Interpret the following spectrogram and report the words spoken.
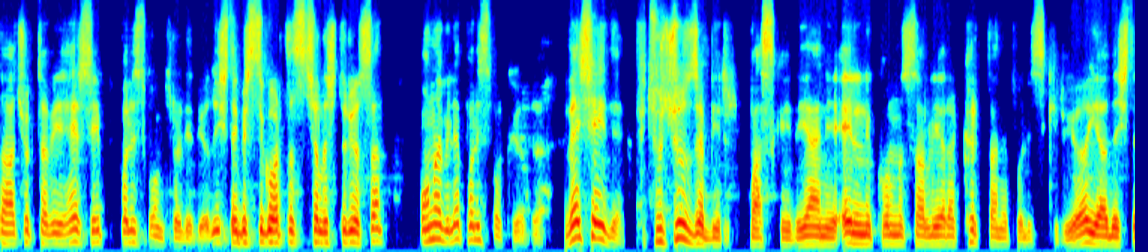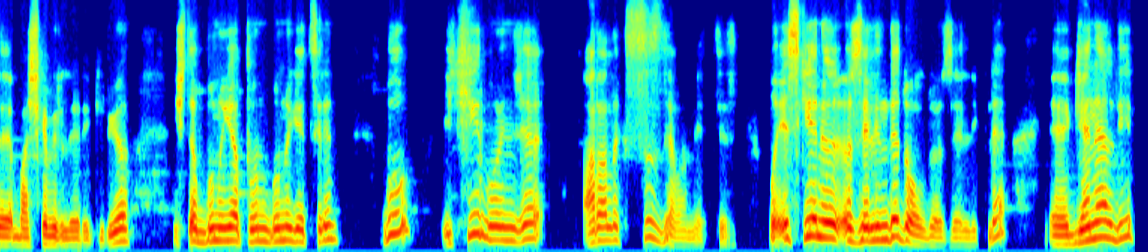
Daha çok tabii her şey polis kontrol ediyordu. İşte bir sigortası çalıştırıyorsan ona bile polis bakıyordu. Ve şeydi, fütursuzca bir baskıydı. Yani elini kolunu sallayarak 40 tane polis giriyor ya da işte başka birileri giriyor. İşte bunu yapın, bunu getirin. Bu iki yıl boyunca aralıksız devam etti. Bu eskiyen özelinde de oldu özellikle. E, genel deyip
